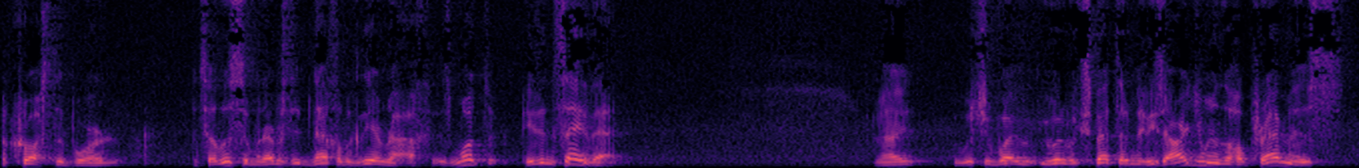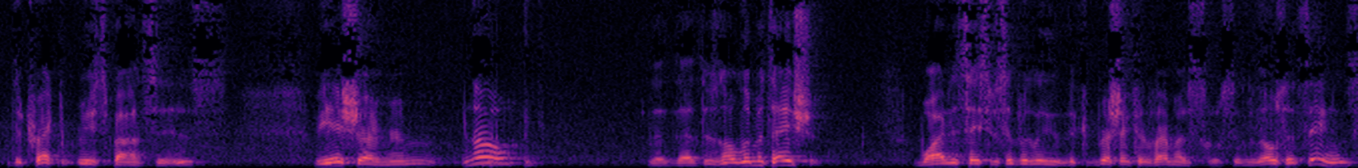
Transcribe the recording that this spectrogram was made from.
across the board and said, listen, whatever's Nechel is mutter. He didn't say that right? Which is what you would have expected him if he's arguing the whole premise. The correct response is, "V'yesharmim." No, that, that, there's no limitation. Why did it say specifically the Resha Kervamaschus? And those are things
